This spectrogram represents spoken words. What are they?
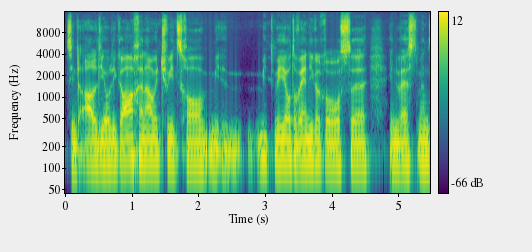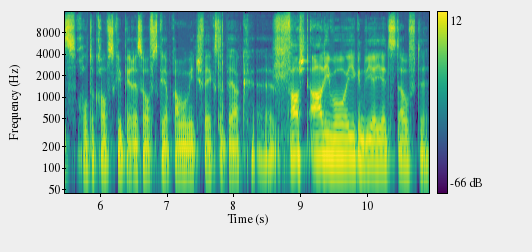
sind all die Oligarchen auch in die Schweiz gekommen, mit, mit mehr oder weniger grossen Investments. Chodorkowski, Beresowski, Abramowitsch, Wechselberg, äh, fast alle, die irgendwie jetzt auf der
